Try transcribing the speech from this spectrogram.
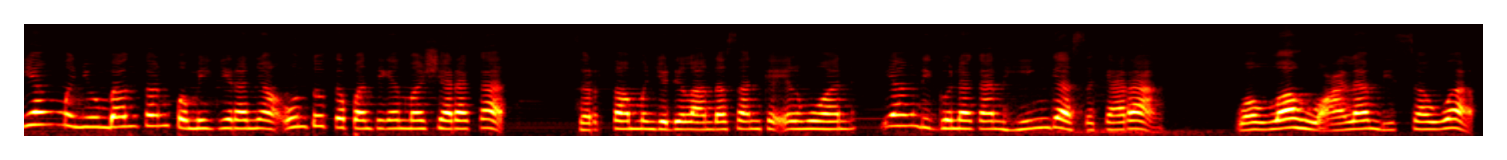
yang menyumbangkan pemikirannya untuk kepentingan masyarakat serta menjadi landasan keilmuan yang digunakan hingga sekarang. Wallahu alam bisawab.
